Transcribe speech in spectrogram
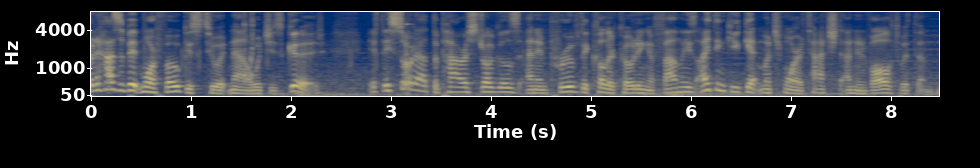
but it has a bit more focus to it now, which is good. If they sort out the power struggles and improve the color coding of families, I think you'd get much more attached and involved with them.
